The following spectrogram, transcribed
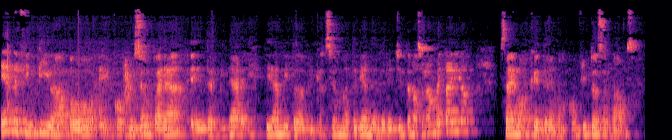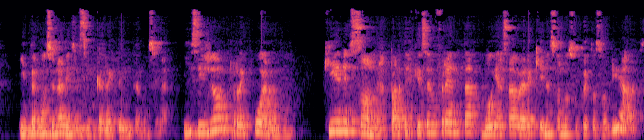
en definitiva, o en conclusión, para eh, terminar este ámbito de aplicación material del derecho internacional monetario, sabemos que tenemos conflictos armados internacionales y sin carácter internacional. Y si yo recuerdo quiénes son las partes que se enfrentan, voy a saber quiénes son los sujetos obligados.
